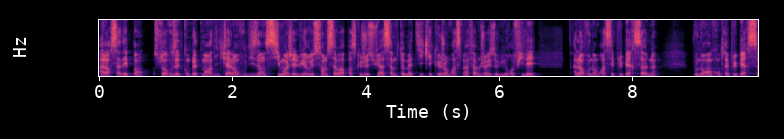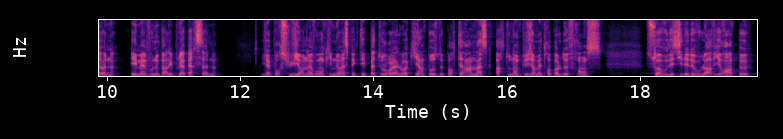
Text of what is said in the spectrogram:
Alors ça dépend. Soit vous êtes complètement radical en vous disant si moi j'ai le virus sans le savoir parce que je suis asymptomatique et que j'embrasse ma femme, je risque de lui refiler. Alors vous n'embrassez plus personne. Vous ne rencontrez plus personne et même vous ne parlez plus à personne. Il a poursuivi en avouant qu'il ne respectait pas toujours la loi qui impose de porter un masque partout dans plusieurs métropoles de France. Soit vous décidez de vouloir vivre un peu,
